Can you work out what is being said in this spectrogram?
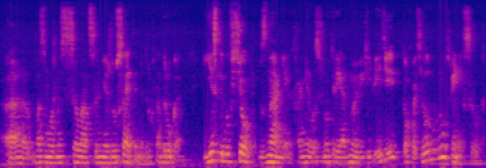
э, возможность ссылаться между сайтами друг на друга. Если бы все знание хранилось внутри одной Википедии, то хватило бы внутренних ссылок.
